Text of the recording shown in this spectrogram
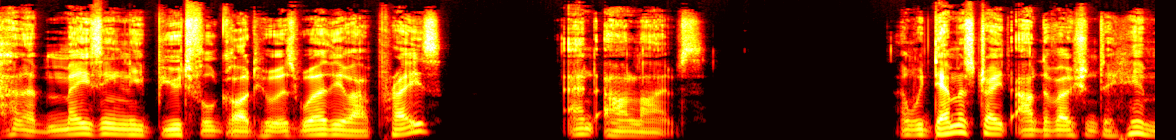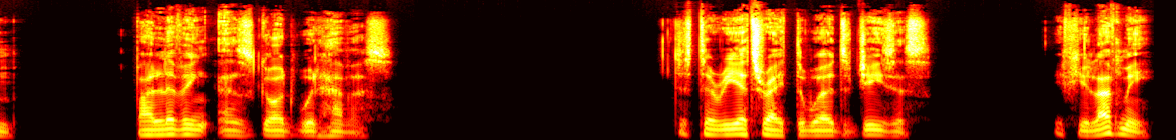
an amazingly beautiful God who is worthy of our praise and our lives. And we demonstrate our devotion to Him by living as God would have us just to reiterate the words of Jesus If you love me,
